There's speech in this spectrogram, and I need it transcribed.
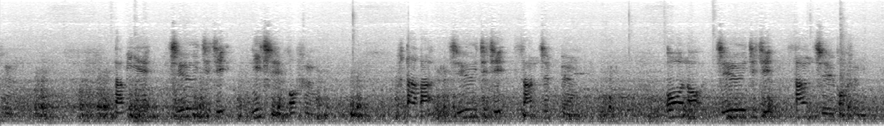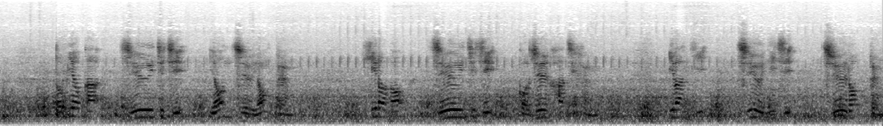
分。波江11時25分。双葉11時30分。大野11時35分。富岡11時44分。広野11時58分。いわき12時16分。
